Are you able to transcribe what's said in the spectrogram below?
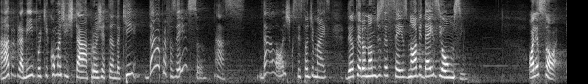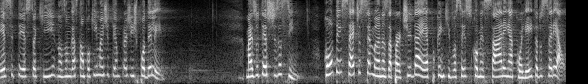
Abre para mim, porque como a gente está projetando aqui, dá para fazer isso? Ah, dá, lógico, vocês são demais. Deuteronômio 16, 9, 10 e 11. Olha só, esse texto aqui, nós vamos gastar um pouquinho mais de tempo para a gente poder ler. Mas o texto diz assim: Contem sete semanas a partir da época em que vocês começarem a colheita do cereal.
